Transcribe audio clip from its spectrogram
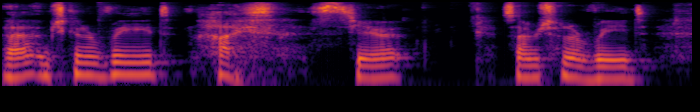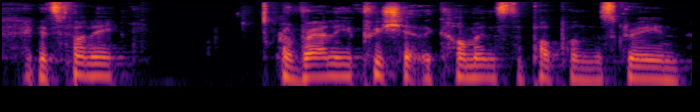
Uh, I'm just going to read. Hi, Stuart. So I'm just going to read. It's funny. I really appreciate the comments that pop on the screen.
